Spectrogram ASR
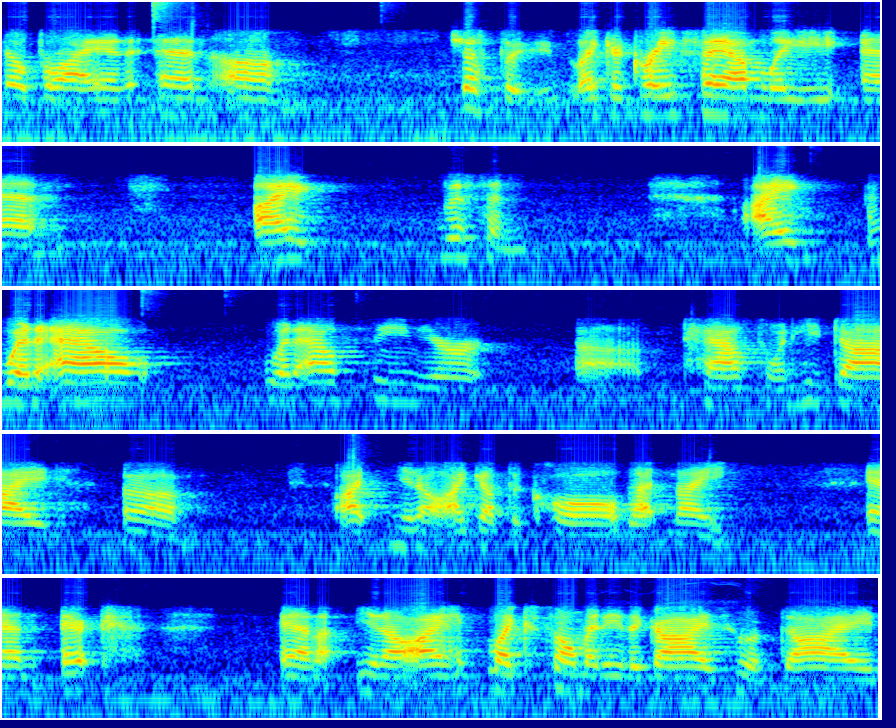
know Brian, and um, just a, like a great family. And I listen. I when Al when Al Senior uh, passed when he died, um, I you know I got the call that night, and it, and you know I like so many of the guys who have died.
